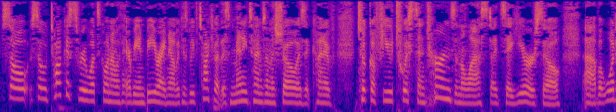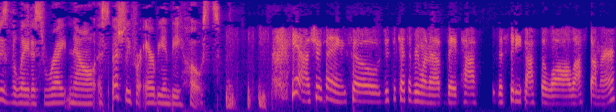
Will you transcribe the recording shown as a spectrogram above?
So, so talk us through what's going on with Airbnb right now because we've talked about this many times on the show as it kind of took a few twists and turns in the last, I'd say, year or so. Uh, but what is the latest right now, especially for Airbnb hosts? Yeah, sure thing. So, just to catch everyone up, they passed the city passed a law last summer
